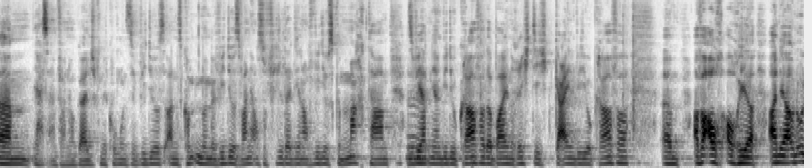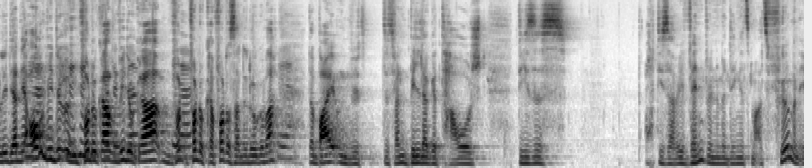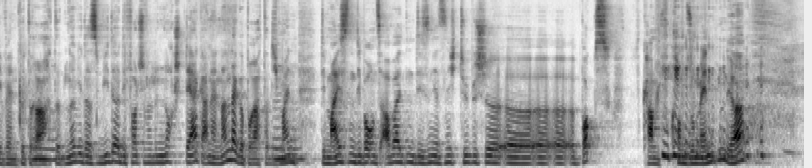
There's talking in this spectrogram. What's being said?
ähm, ja, ist einfach nur geil. Ich, wir gucken uns die Videos an. Es kommen immer mehr Videos. Es waren ja auch so viele da, die dann auch Videos gemacht haben. Also wir hatten ja einen Videografer dabei, einen richtig geilen Videografer. Ähm, aber auch, auch hier Anja und Uli, die hatten ja, Ja. auch einen, Video, einen Fotograf. Videograf, Ja. Fotograf, Fotos hat er nur gemacht, Ja. dabei. Und wir, das waren Bilder getauscht. Dieses auch dieser Event, wenn man den jetzt mal als Firmen-Event betrachtet, ne, wie das wieder die Fortschritte noch stärker aneinander gebracht hat. Ich meine, die meisten, die bei uns arbeiten, die sind jetzt nicht typische äh, äh, äh, Boxkampfkonsumenten, ja.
